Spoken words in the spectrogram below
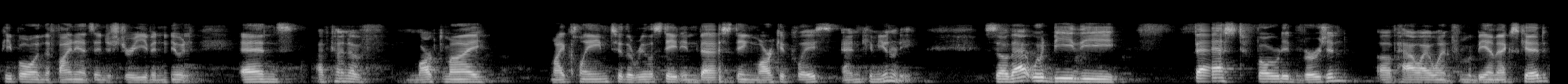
people in the finance industry even knew it. And I've kind of marked my my claim to the real estate investing marketplace and community. So that would be the fast forwarded version of how I went from a BMX kid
